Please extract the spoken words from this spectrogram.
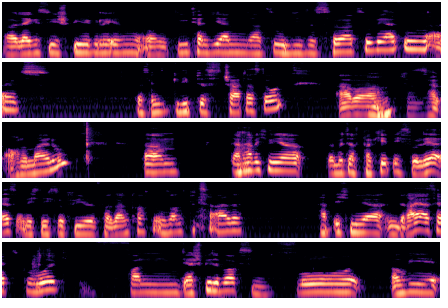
äh, Legacy-Spiel gelesen und die tendieren dazu, dieses höher zu werten als das geliebtes Charterstone. Aber mhm. das ist halt auch eine Meinung. Ähm, dann habe ich mir, damit das Paket nicht so leer ist und ich nicht so viel Versandkosten umsonst bezahle, habe ich mir ein Dreier-Set geholt von der Spielebox, wo irgendwie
